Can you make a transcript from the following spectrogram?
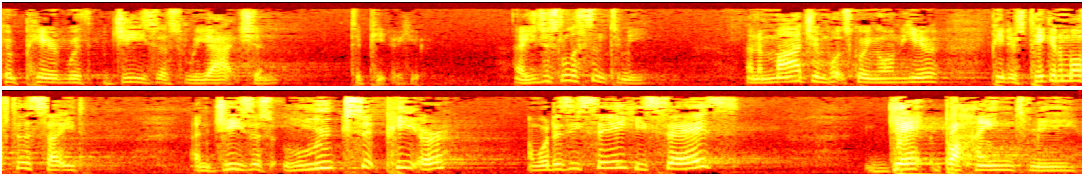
compared with Jesus' reaction to Peter here. Now you just listen to me and imagine what's going on here. Peter's taking him off to the side and Jesus looks at Peter and what does he say? He says, get behind me,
